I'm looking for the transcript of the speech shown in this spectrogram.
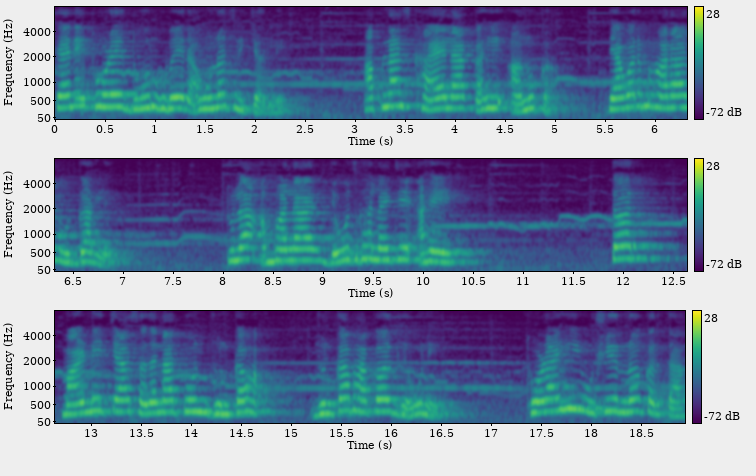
त्याने थोडे दूर उभे राहूनच विचारले आपणास खायला काही आणू का? त्यावर महाराज उद्गारले. तुला आम्हाला जेऊच घालायचे आहे? तर माळणीच्या सदनातून झुणका झुणका भाकर घेऊन ये. थोडाही उशीर न करता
